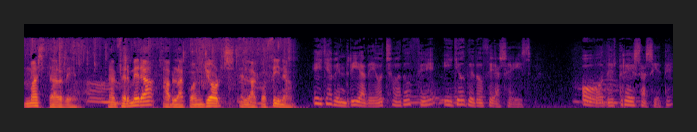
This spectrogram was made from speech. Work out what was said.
Más tarde, la enfermera habla con George en la cocina. Ella vendría de 8 a 12 y yo de 12 a 6. O de 3 a 7.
